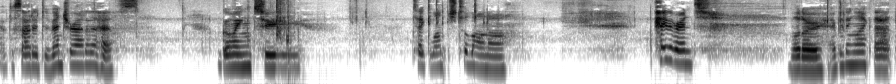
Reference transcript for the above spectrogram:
I've decided to venture out of the house. I'm going to take lunch to Lana, pay the rent, lotto, everything like that,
